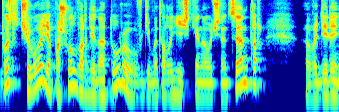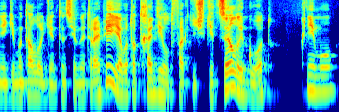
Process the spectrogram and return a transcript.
После чего я пошел в ординатуру, в гематологический научный центр, в отделение гематологии интенсивной терапии. Я вот отходил фактически целый год к нему.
